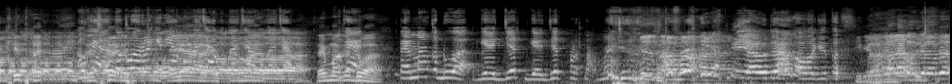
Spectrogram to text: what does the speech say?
oh, kita oh, oh, oh, oh. Oke, ada keluar lagi nih aku Iya, baca, aku baca, aku tema- baca. tema Oke, kedua Tema kedua, gadget-gadget pertama dalam Sama. Iya udah kalau gitu. Ya udah, udah, udah.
